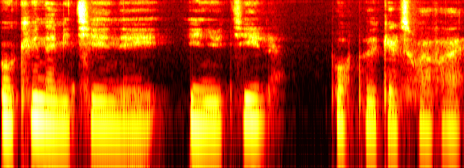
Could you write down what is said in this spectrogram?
Aucune amitié n'est inutile pour peu qu'elle soit vraie.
